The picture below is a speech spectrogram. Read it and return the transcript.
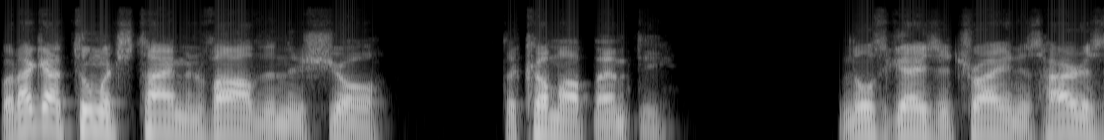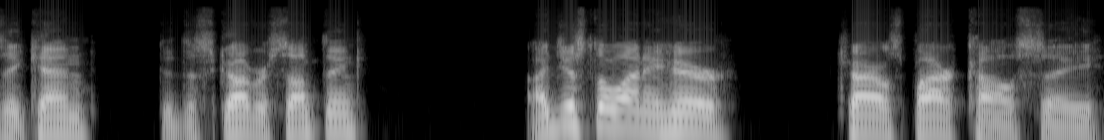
but I got too much time involved in this show to come up empty. And those guys are trying as hard as they can to discover something. I just don't want to hear Charles Barkhouse say,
